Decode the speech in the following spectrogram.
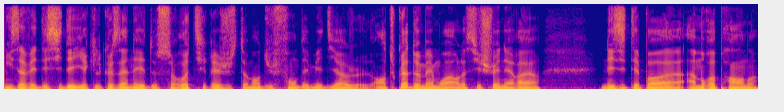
ils avaient décidé il y a quelques années de se retirer justement du fond des médias. en tout cas, de mémoire, là, si je fais une erreur, n'hésitez pas à, me reprendre.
